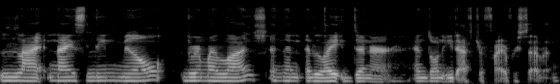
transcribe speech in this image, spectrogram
li- nice lean meal during my lunch, and then a light dinner, and don't eat after five or seven.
